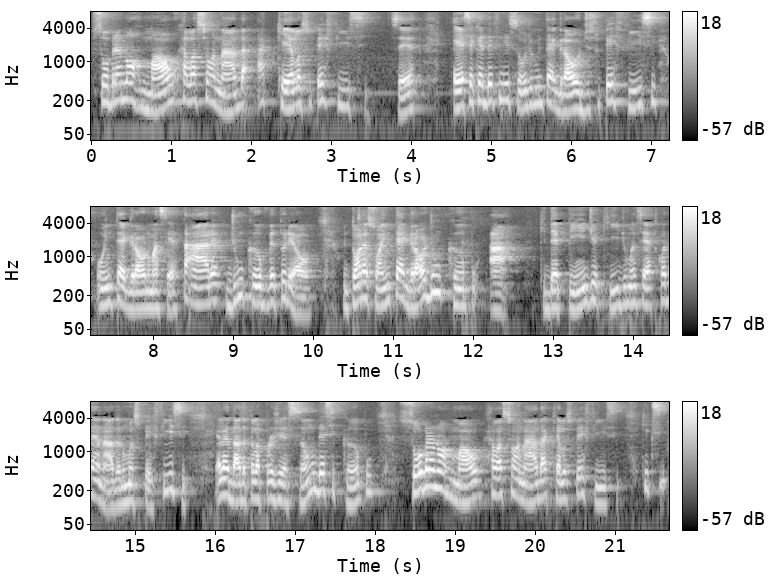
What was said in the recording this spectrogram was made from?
sobre a normal relacionada àquela superfície, certo? Essa é, é a definição de uma integral de superfície ou integral numa certa área de um campo vetorial. Então, olha só, a integral de um campo A que depende aqui de uma certa coordenada numa superfície, ela é dada pela projeção desse campo sobre a normal relacionada àquela superfície. Que que se...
